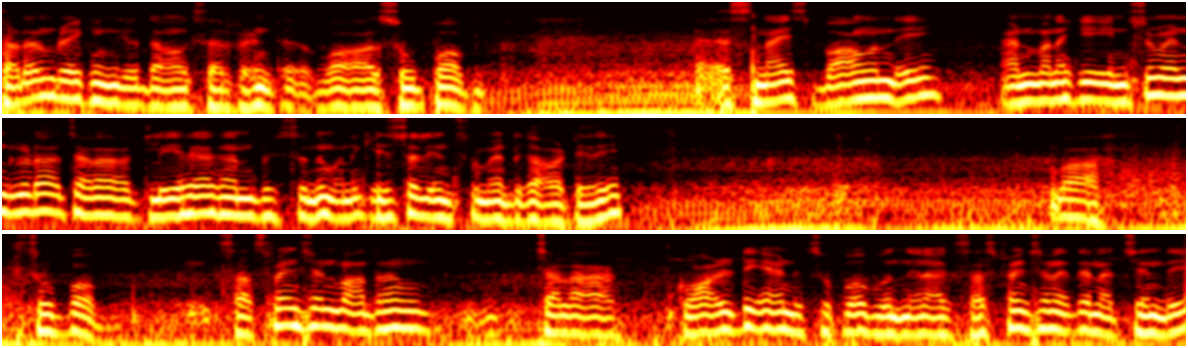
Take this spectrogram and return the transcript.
సడన్ బ్రేకింగ్ చూద్దాం ఒకసారి ఫ్రంట్ వా సూపర్. నైస్ బాగుంది. అండ్ మనకి ఇన్స్ట్రుమెంట్ కూడా చాలా క్లియర్గా కనిపిస్తుంది మనకి. డిజిటల్ ఇన్స్ట్రుమెంట్ కాబట్టి ఇది. వా సూపర్ సస్పెన్షన్ మాత్రం చాలా క్వాలిటీ అండ్ సూపర్ ఉంది. నాకు సస్పెన్షన్ అయితే నచ్చింది.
